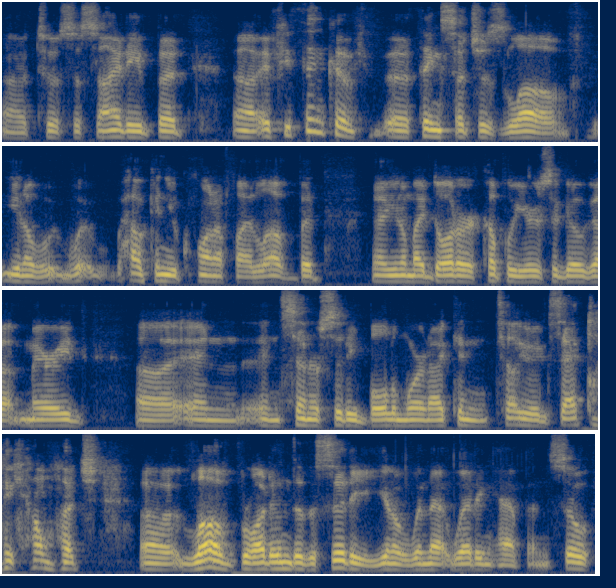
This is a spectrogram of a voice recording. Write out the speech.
uh, to a society. But uh, if you think of uh, things such as love, you know, w- how can you quantify love? But uh, you know, my daughter a couple years ago got married. Uh, in in Center City, Baltimore, and I can tell you exactly how much uh, love brought into the city. You know, when that wedding happened. So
